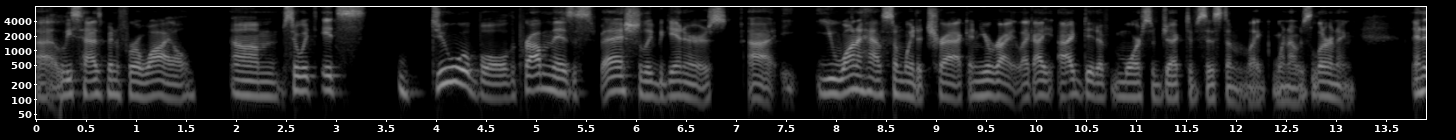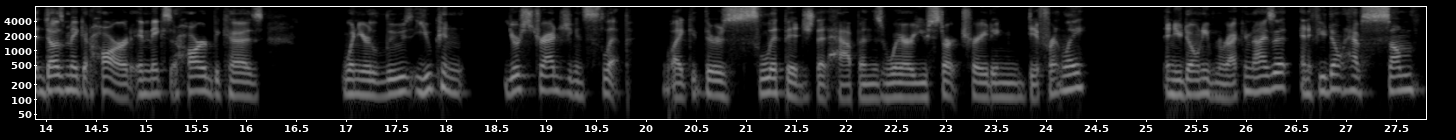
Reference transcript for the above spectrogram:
uh, at least has been for a while. Um, so it, it's doable. The problem is, especially beginners, uh, you want to have some way to track and you're right like i i did a more subjective system like when i was learning. And it does make it hard. It makes it hard because when you're lose you can your strategy can slip. Like there's slippage that happens where you start trading differently and you don't even recognize it. And if you don't have some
